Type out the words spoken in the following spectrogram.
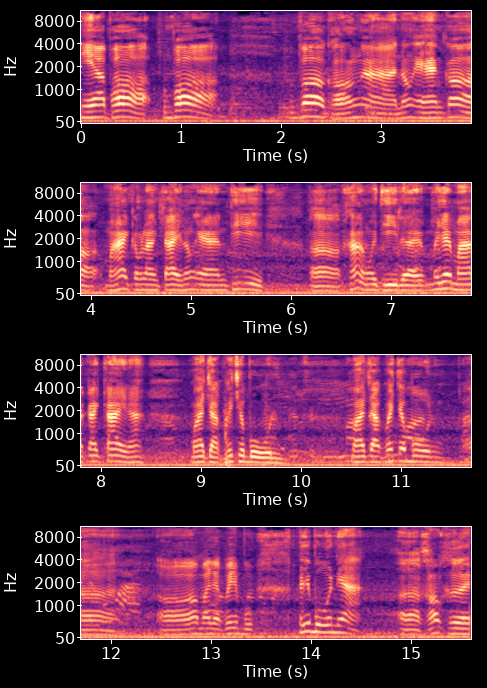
เนี่ยพ่อคุณพ่อ คุณพ่อของอ่าน้องแอนก็มาให้กำลังใจน้องแอนที่เอ่อข้างเวทีเลย ไม่ใช่มาใกล้ๆนะ มาจากเพชรบูรณ์ มาจากเพชรบูรณ์เอ่ออ๋อ มาจากเพชรบูรณ์ เพชรบูรณ์เนี่ยเอ่อเขาเคย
